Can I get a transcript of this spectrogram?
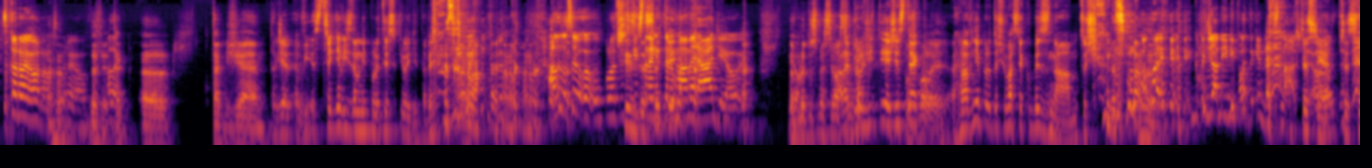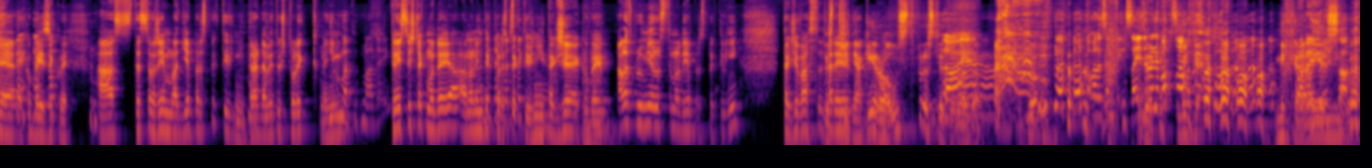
Skoro jo, no, skoro jo. Dobře, Ale tak, uh, takže... Takže středně významný politický lidi tady. Ano, ano, ano. Ale zase u, u politické strany, kterou máme rádi, jo. No Jo. proto jsme si vás Ale sem důležité je, že jste jako, hlavně protože vás jakoby znám, což je docela No, Jakoby žádný jiný politiky neznáš, Přesně, jo. přesně, jako basically. A jste samozřejmě mladí a perspektivní. Teda David už tolik není... Mladý. Ty nejsi tak mladý a Anna není tak tak perspektivní, perspektivní. takže jakoby, ale v průměru jste mladý a perspektivní. Takže vás To je tady... spíš nějaký roast prostě No, tohle. jo, jo. Ale jsem v insideru nebo co? Michal Pane Jirsa.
